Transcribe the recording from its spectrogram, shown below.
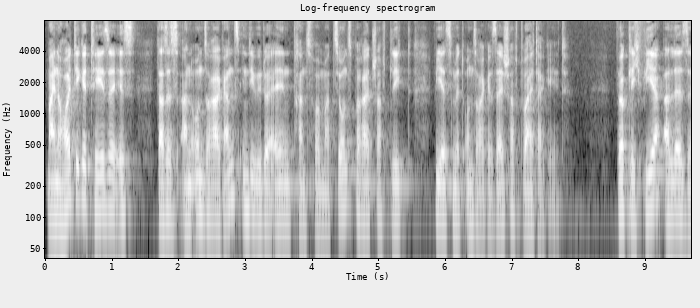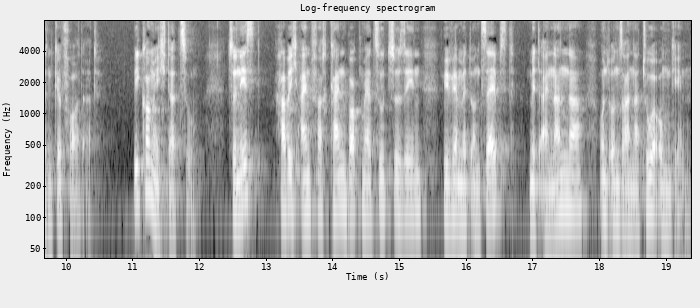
Meine heutige These ist, dass es an unserer ganz individuellen Transformationsbereitschaft liegt, wie es mit unserer Gesellschaft weitergeht. Wirklich wir alle sind gefordert. Wie komme ich dazu? Zunächst habe ich einfach keinen Bock mehr zuzusehen, wie wir mit uns selbst, miteinander und unserer Natur umgehen.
